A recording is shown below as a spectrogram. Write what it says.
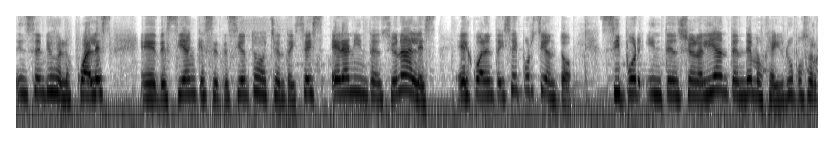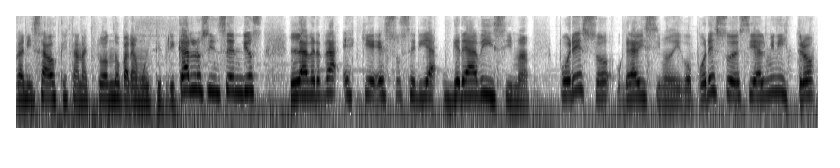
incendios, en los cuales eh, decían que 786 eran intencionales, el 46%. Si por intencionalidad entendemos que hay grupos organizados que están actuando para multiplicar los incendios, la verdad es que eso sería gravísima. Por eso, gravísimo digo, por eso decía el ministro,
